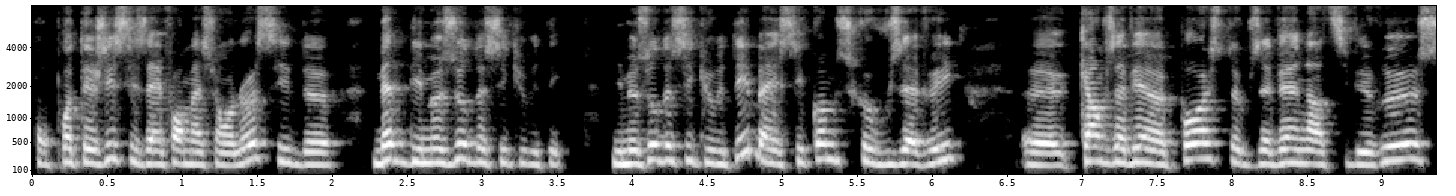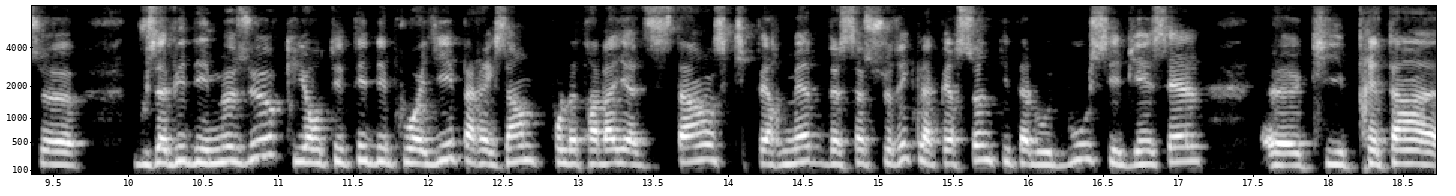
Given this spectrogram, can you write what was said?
pour protéger ces informations-là, c'est de mettre des mesures de sécurité. Les mesures de sécurité, ben c'est comme ce que vous avez euh, quand vous avez un poste, vous avez un antivirus, euh, vous avez des mesures qui ont été déployées, par exemple, pour le travail à distance, qui permettent de s'assurer que la personne qui est à l'autre bout, c'est bien celle euh, qui prétend,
